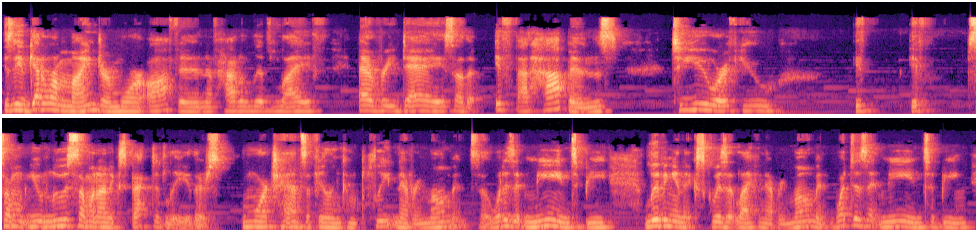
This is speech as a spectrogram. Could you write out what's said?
is that you get a reminder more often of how to live life every day so that if that happens, to you or if you if if some you lose someone unexpectedly there's more chance of feeling complete in every moment. So what does it mean to be living an exquisite life in every moment? What does it mean to being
